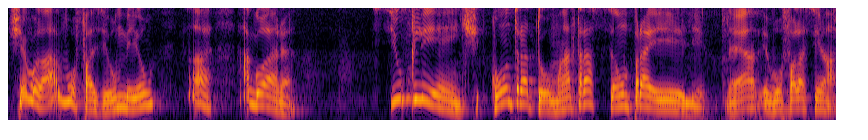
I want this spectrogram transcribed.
Chego lá, vou fazer o meu. Ah, agora, se o cliente contratou uma atração para ele, né? Eu vou falar assim, ó,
